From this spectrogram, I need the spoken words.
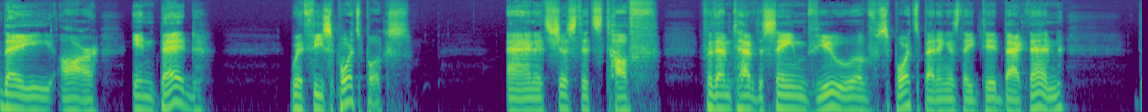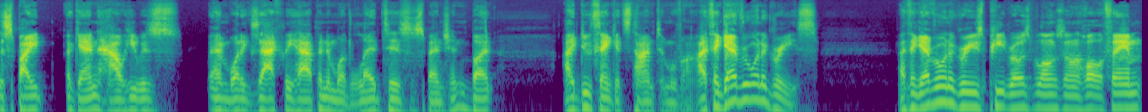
they are in bed with these sports books and it's just it's tough for them to have the same view of sports betting as they did back then despite again how he was and what exactly happened and what led to his suspension but i do think it's time to move on. I think everyone agrees. I think everyone agrees pete rose belongs in the hall of fame.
